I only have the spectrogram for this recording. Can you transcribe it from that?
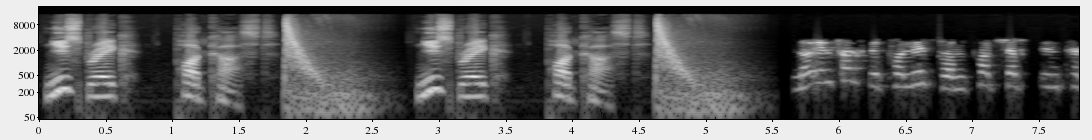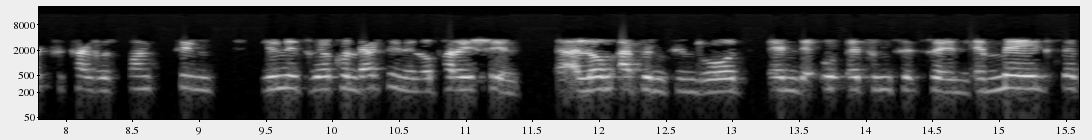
Newsbreak podcast. Newsbreak podcast. No, in fact, the police from Port Shepstone Tactical Response Team units were conducting an operation along Uppington Road and at Umsetsweni. A male sex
